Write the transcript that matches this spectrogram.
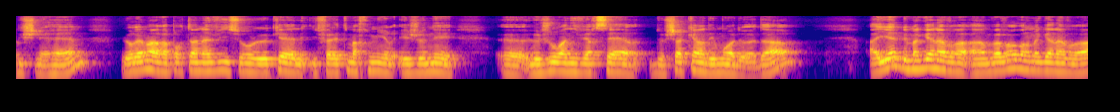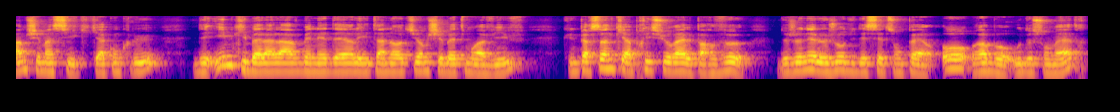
bishnehem. Le Réma a rapporté un avis selon lequel il fallait mahmir et jeûner euh, le jour anniversaire de chacun des mois de Hadar. Ayen be Magan Avraham, va voir dans le Magan Avraham chez Masik, qui a conclu des im ki belalav beneder leitanot yom shebet moaviv, qu'une personne qui a pris sur elle par vœu de jeûner le jour du décès de son père au rabot ou de son maître,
